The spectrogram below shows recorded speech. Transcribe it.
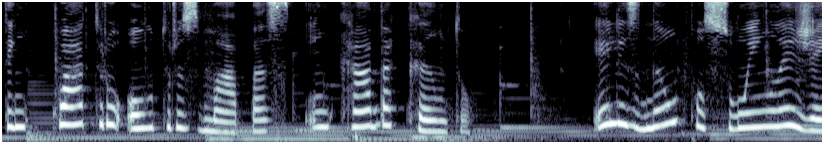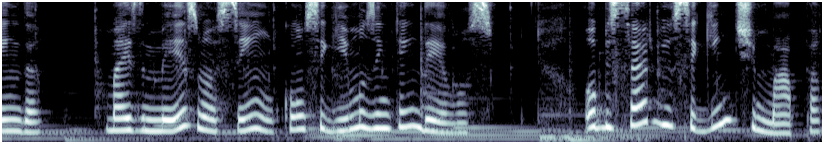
tem quatro outros mapas em cada canto. Eles não possuem legenda, mas mesmo assim conseguimos entendê-los. Observe o seguinte mapa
